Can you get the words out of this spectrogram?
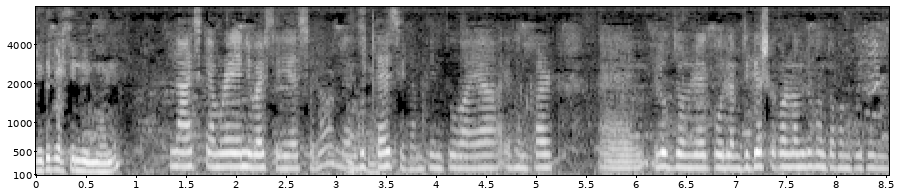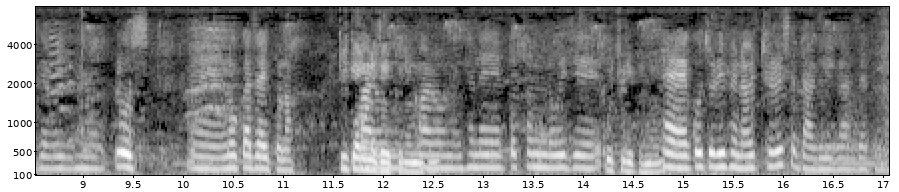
যেতে পারছেন নীলমহলে না আজকে আমরা ইউনিভার্সিটি আসছিল ঘুরতে আসছিলাম কিন্তু ভাইয়া এখানকার লোকজনরে করলাম জিজ্ঞাসা করলাম যখন তখন কইছে যে এখানে ক্লোজ নৌকা যাইতো না। কি কারণে যাইতো না কারণ এখানে প্রচণ্ড ওই যে কচুরি ফেনা। হ্যাঁ কচুরি ফেনা উঠে রয়েছে ডাকলি গাছ যাইতো না।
